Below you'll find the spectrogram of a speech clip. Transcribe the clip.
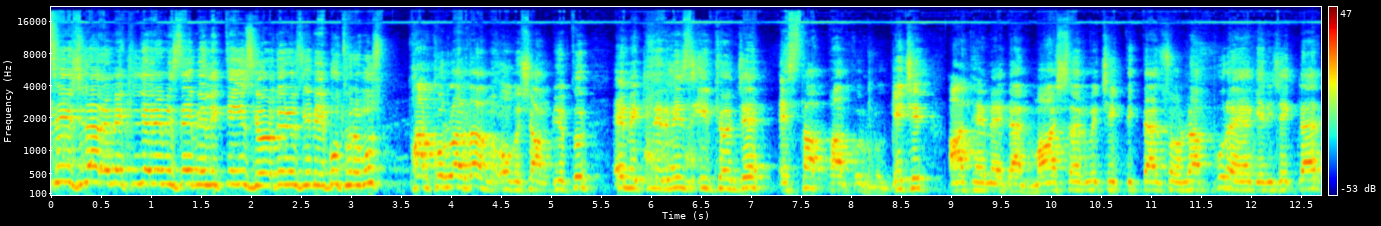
Seyirciler, emeklilerimizle birlikteyiz. Gördüğünüz gibi bu turumuz parkurlardan oluşan bir tur. Emeklilerimiz ilk önce esnaf parkurunu geçip ATM'den maaşlarını çektikten sonra buraya gelecekler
